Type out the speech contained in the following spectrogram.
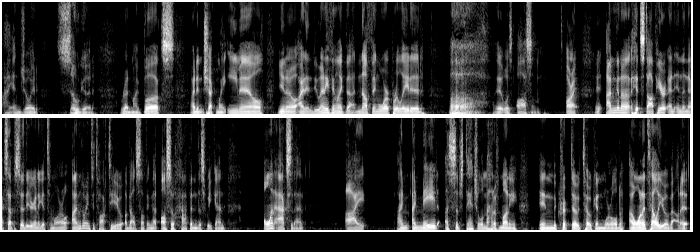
I enjoyed so good. Read my books. I didn't check my email. You know, I didn't do anything like that. Nothing work related. Oh, it was awesome. All right. I'm going to hit stop here. And in the next episode that you're going to get tomorrow, I'm going to talk to you about something that also happened this weekend on accident. I, I, I made a substantial amount of money in the crypto token world. I want to tell you about it.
